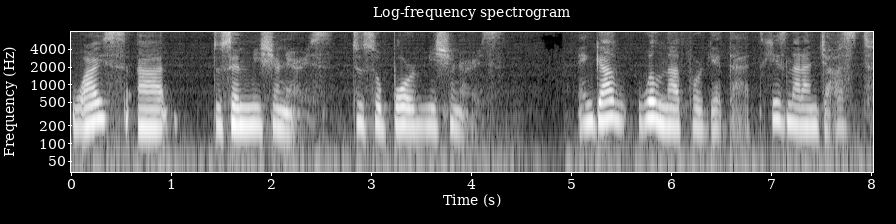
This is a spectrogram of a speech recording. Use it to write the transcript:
wise uh, to send missionaries, to support missionaries. And God will not forget that. He's not unjust.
